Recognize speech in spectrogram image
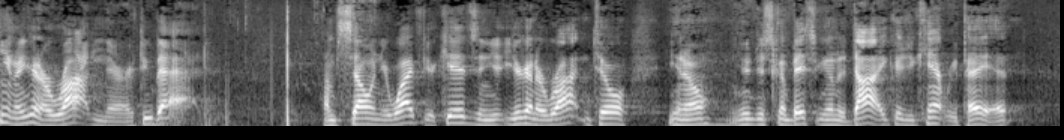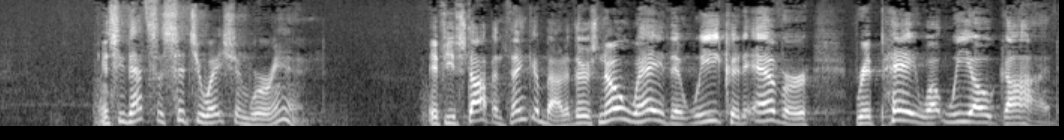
you know, you're going to rot in there. Too bad. I'm selling your wife, your kids, and you're going to rot until, you know, you're just going basically going to die because you can't repay it. And see, that's the situation we're in. If you stop and think about it, there's no way that we could ever repay what we owe God.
